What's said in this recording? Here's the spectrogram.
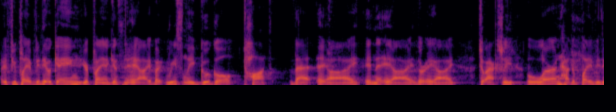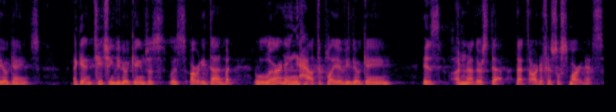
If you play a video game, you're playing against an AI, but recently Google taught that AI, in the AI, their AI, to actually learn how to play video games. Again, teaching video games was, was already done, but learning how to play a video game is another step. That's artificial smartness.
